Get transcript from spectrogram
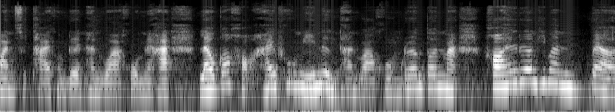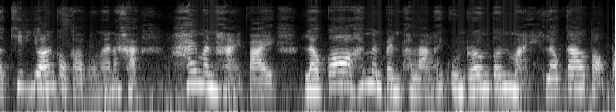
วันสุดท้ายของเดือนธันวาคมนะคะ แล้วก็ขอให้พรุ่งนี้1ธันวาคมเริ่มต้นมา ขอให้เรื่องที่มันแอบคิดย้อนเก่าๆตรงนั้นนะคะ ให้มันหายไป แล้วก็ให้มันเป็นพลังให้คุณเริ่มต้นใหม่ แล้วก้าวต่อไป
